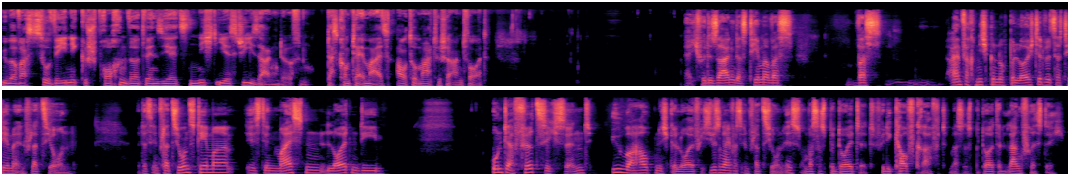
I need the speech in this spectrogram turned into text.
über was zu wenig gesprochen wird, wenn Sie jetzt nicht ESG sagen dürfen? Das kommt ja immer als automatische Antwort. Ja, ich würde sagen, das Thema, was, was einfach nicht genug beleuchtet wird, ist das Thema Inflation. Das Inflationsthema ist den meisten Leuten, die unter 40 sind, überhaupt nicht geläufig. Sie wissen gar nicht, was Inflation ist und was das bedeutet für die Kaufkraft, was das bedeutet langfristig.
